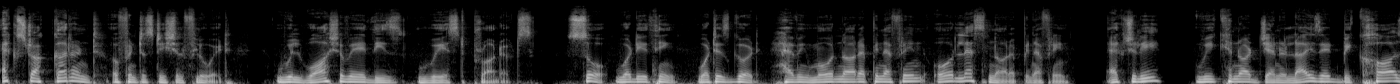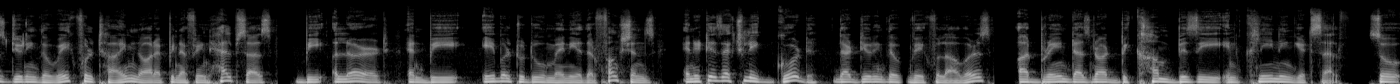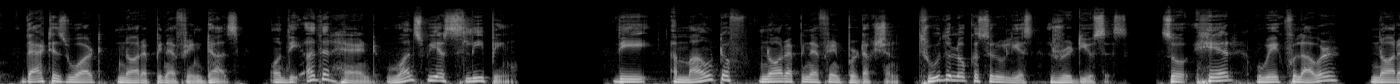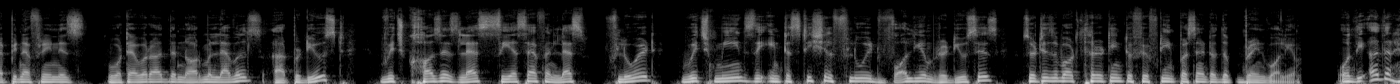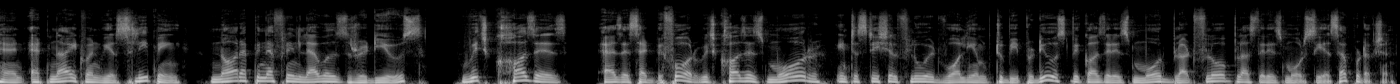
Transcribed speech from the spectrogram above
extra current of interstitial fluid will wash away these waste products. So, what do you think? What is good? Having more norepinephrine or less norepinephrine? Actually, we cannot generalize it because during the wakeful time, norepinephrine helps us be alert and be able to do many other functions and it is actually good that during the wakeful hours, our brain does not become busy in cleaning itself. So that is what norepinephrine does. On the other hand, once we are sleeping, the amount of norepinephrine production through the locus coeruleus reduces. So here, wakeful hour, norepinephrine is whatever are the normal levels are produced, which causes less CSF and less fluid, which means the interstitial fluid volume reduces. So it is about 13 to 15% of the brain volume. On the other hand, at night when we are sleeping, norepinephrine levels reduce, which causes, as I said before, which causes more interstitial fluid volume to be produced because there is more blood flow plus there is more CSF production.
